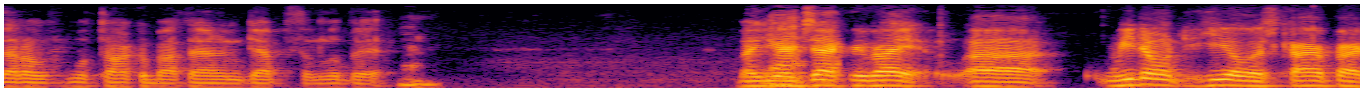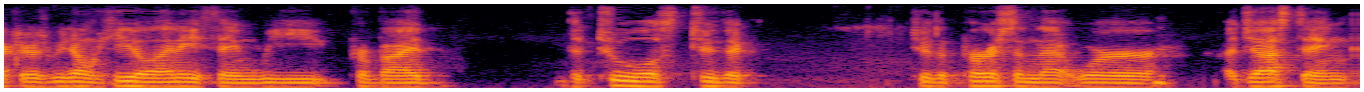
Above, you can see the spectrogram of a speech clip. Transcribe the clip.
that'll we'll talk about that in depth a little bit. Yeah. But you're exactly right. Uh, we don't heal as chiropractors. We don't heal anything. We provide the tools to the to the person that we're adjusting,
